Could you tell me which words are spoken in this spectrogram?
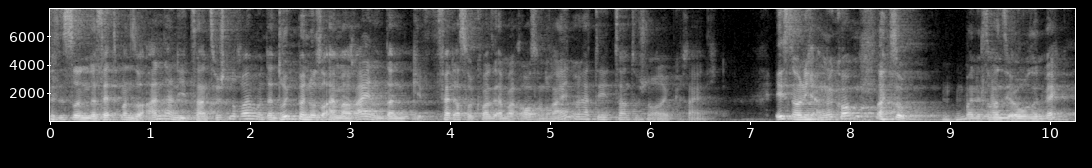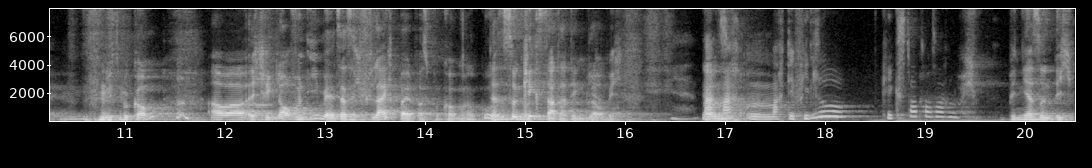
Das ist so ein, das setzt man so an an die Zahnzwischenräume und dann drückt man nur so einmal rein und dann fährt das so quasi einmal raus und rein und hat die Zahnzwischenräume gereinigt. Ist noch nicht angekommen, also Mhm. meine 20 Euro sind weg, nichts bekommen, aber ich krieg laufend E-Mails, dass ich vielleicht bald was bekomme. Oh, das ist so ein Kickstarter-Ding, glaube ich. Ma also- mach, macht ihr viel so Kickstarter-Sachen? bin ja so ein, ich,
